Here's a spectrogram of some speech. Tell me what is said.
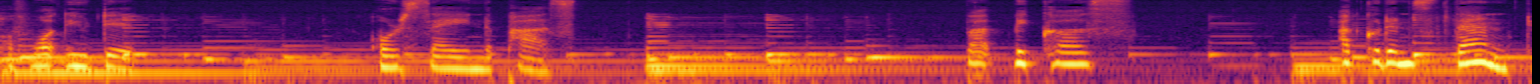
of what you did or say in the past, but because I couldn't stand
